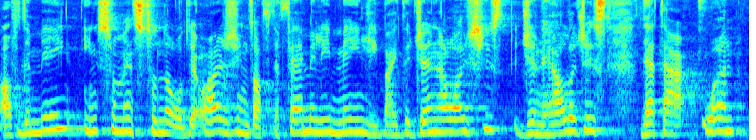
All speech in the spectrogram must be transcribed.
of the main instruments to know the origins of the family, mainly by the genealogies, genealogies that are one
